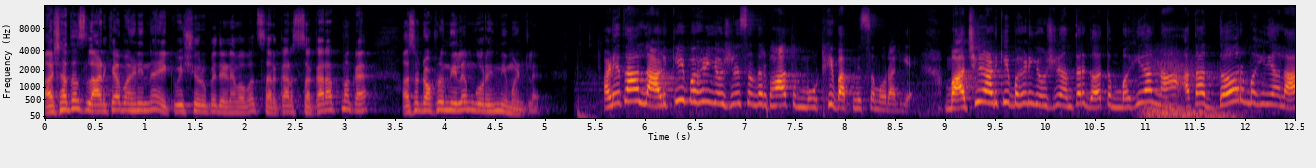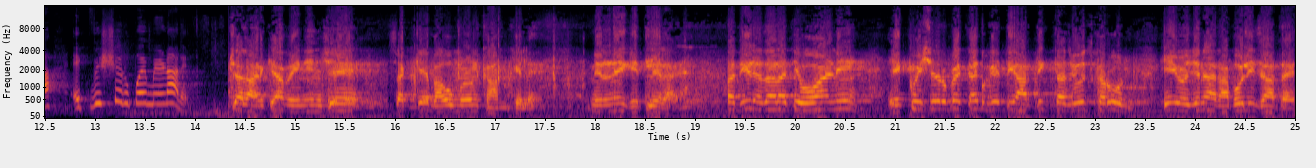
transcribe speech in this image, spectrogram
अशातच लाडक्या बहिणींना एकवीसशे रुपये देण्याबाबत सरकार सकारात्मक आहे असं डॉक्टर नीलम गोरेंनी म्हटलंय. आणि आता लाडकी बहीण योजनेसंदर्भात मोठी बातमी समोर आली आहे. माझी लाडकी बहीण योजनेअंतर्गत महिलांना आता दर महिन्याला एकवीसशे रुपये मिळणार आहेत. आमच्या लाडक्या बहिणींचे सख्खे भाऊ म्हणून काम केलंय निर्णय घेतलेला आहे. दीड हजाराची ओवाळणी एकवीसशे रुपये कधी आर्थिक तजवीज करून ही योजना राबवली जात आहे.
